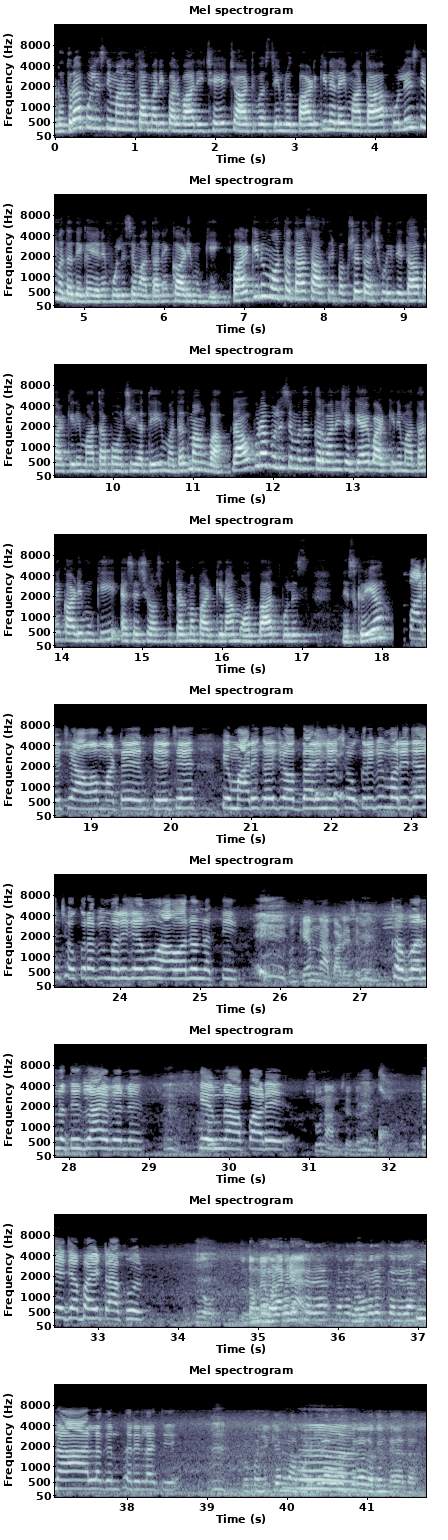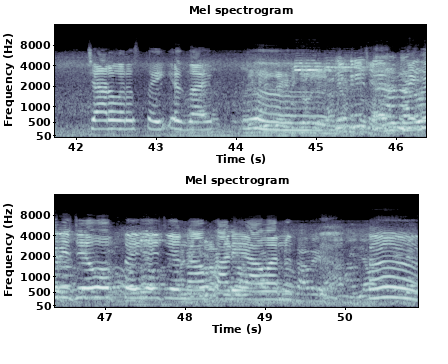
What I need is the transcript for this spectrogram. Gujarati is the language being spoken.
વડોદરા પોલીસની માનવતા મારી પરવારી છે. ચાર દિવસથી મૃત બાળકીને લઈ માતા પોલીસની મદદે ગઈ અને પોલીસે માતાને કાઢી મૂકી. બાળકીનું મોત થતા શાસ્ત્રી પક્ષે તરછોડી દેતા બાળકીની માતા પહોંચી હતી મદદ માંગવા. રાવપુરા પોલીસે મદદ કરવાની જગ્યાએ બાળકીની માતાને કાઢી મૂકી એસએચસી હોસ્પિટલમાં બાળકીના મોત બાદ પોલીસ નિષ્ક્રિય પાડે છે આવવા માટે એમ કહે છે કે મારી કઈ જવાબદારી નહીં છોકરી બી મરી જાય છોકરા છોકરો બી મરી જાય હું આવવાનો નથી. કેમ ના પાડે છે ખબર નથી સાહેબ એને. કેમ ના પાડે શું નામ છે તમારું તેજાભાઈ ઠાકોર. તમે હમણાં ક્યાં? તમે લવ મેરેજ કરેલા? ના લગ્ન કરેલા છે. તો પછી કેમ ના પાડે? કેટલા વર્ષ પહેલા લગ્ન થયા હતા? ચાર વર્ષ થઈ ગયા સાહેબ. દીકરી જેવો થઈ જાય છે ના પાડે આવવાનું. હા.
